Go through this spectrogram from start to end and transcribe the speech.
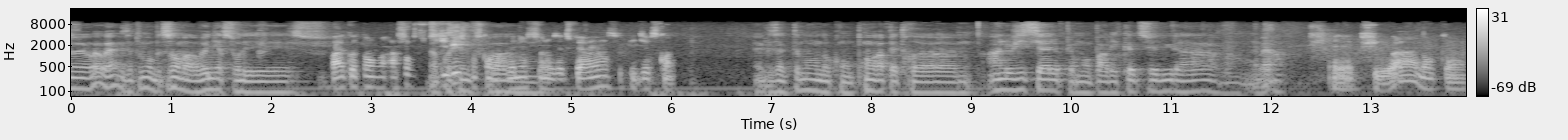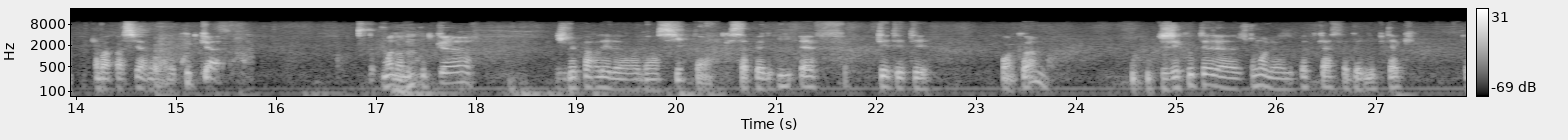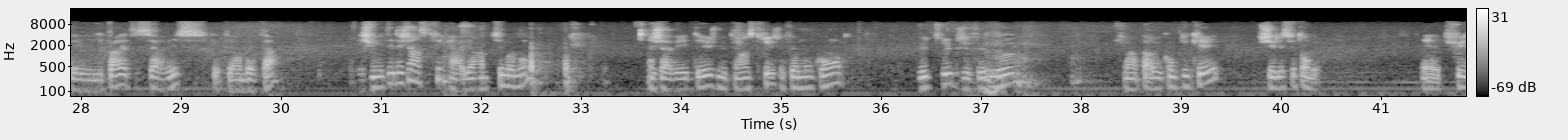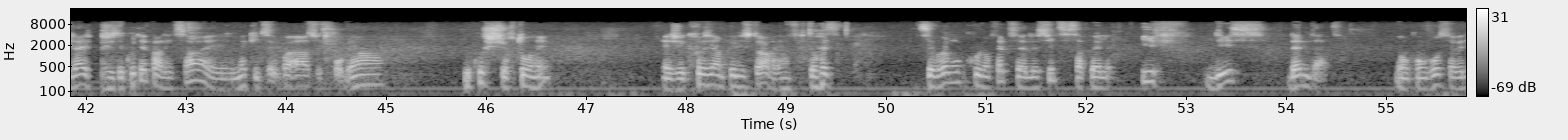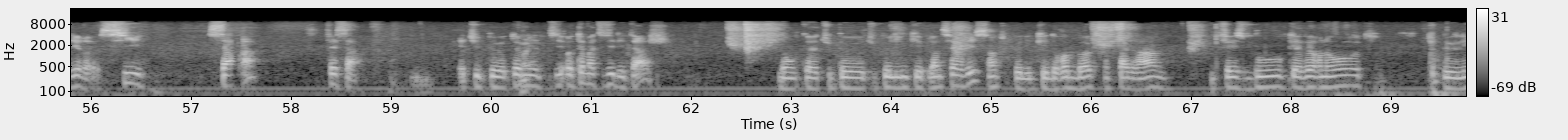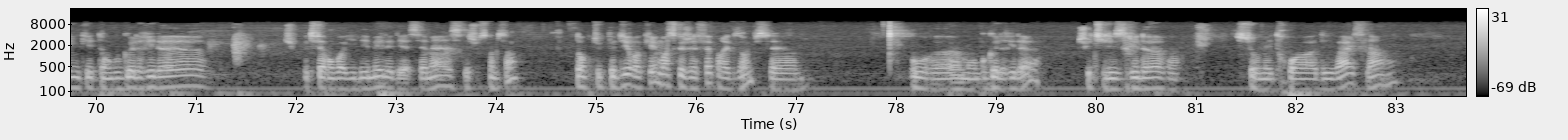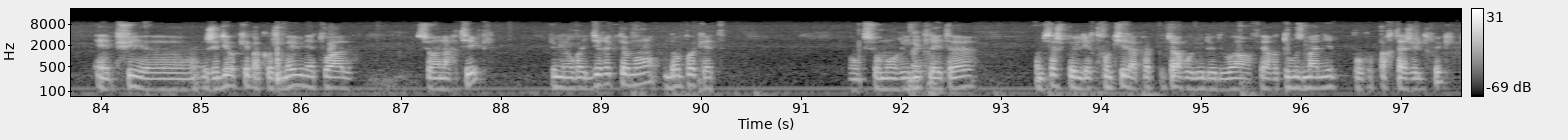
Euh, ouais, ouais, exactement. De toute façon, on va revenir sur des. Ouais, quand on, à force d'utiliser, je pense qu'on va revenir on- sur nos expériences et puis dire ce qu'on Exactement. Donc, on prendra peut-être euh, un logiciel, puis on va en parler que de celui-là. On verra. Et puis voilà, donc euh, on va passer à nos, coups de cœur. Donc moi, dans les Mhm. coups de cœur, je vais parler d'un site qui s'appelle ifttt.com. J'écoutais euh, justement le, le podcast de Niptech il parlait de ce service qui était en bêta. Et je m'y étais déjà inscrit hein, il y a un petit moment. J'avais été, je m'étais inscrit, j'ai fait mon compte, vu le truc, j'ai fait Mhm. oh, ça m'a paru compliqué, j'ai laissé tomber. Et puis là, je les écoutais parler de ça, et le mec il disait Waouh, c'est trop bien. Du coup, je suis retourné et j'ai creusé un peu l'histoire, et en fait, c'est- vraiment cool. En fait, le site s'appelle If This Then That. Donc en gros, ça veut dire si ça, fais ça. Et tu peux automati- automatiser des tâches. Donc euh, tu, peux, tu peux linker plein de services. hein. Tu peux linker Dropbox, Instagram, Facebook, Evernote. Tu peux linker ton Google Reader. Tu peux te faire envoyer des mails et des SMS, des choses comme ça. Donc tu peux dire, OK, moi ce que j'ai fait par exemple, c'est euh, pour euh, mon Google Reader. J'utilise Reader sur mes trois devices là. hein. Et puis j'ai dit, OK, bah, quand je mets une étoile sur un article, tu me l'envoies directement dans Pocket. Donc sur mon Read It. Later. Comme ça, je peux le lire tranquille après plus tard au lieu de devoir faire 12 manips pour partager le truc.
